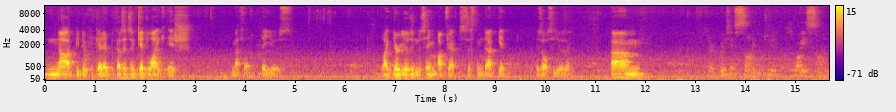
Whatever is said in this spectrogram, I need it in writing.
not be duplicated because it's a git like ish method they use like they're using the same object system that git is also using um, Sorry, when you say signed, what do you mean? What is signed?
